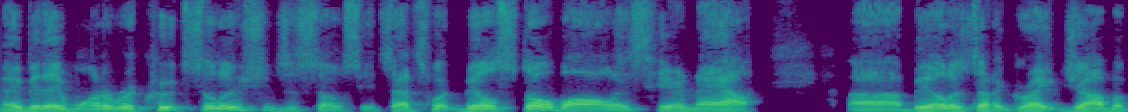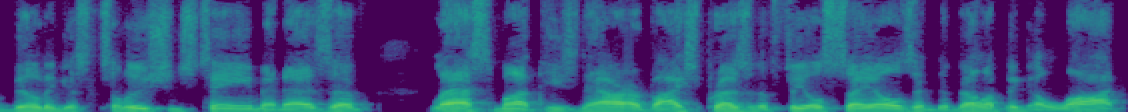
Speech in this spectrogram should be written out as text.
Maybe they want to recruit solutions associates. That's what Bill Stovall is here now. Uh, Bill has done a great job of building a solutions team. And as of last month, he's now our vice president of field sales and developing a lot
